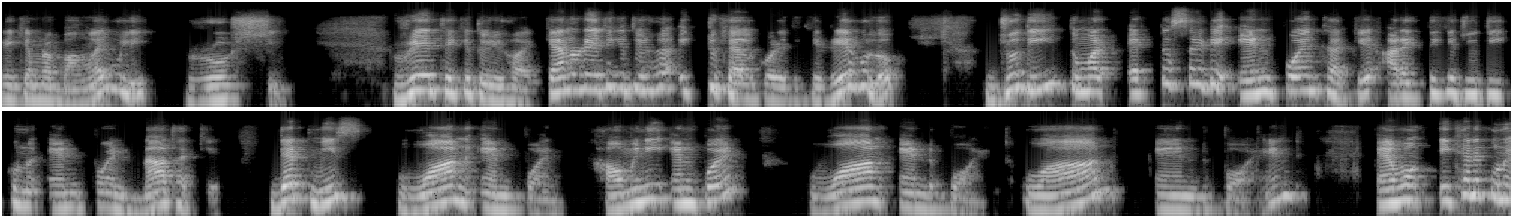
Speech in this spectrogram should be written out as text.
রে রেকে আমরা বাংলায় বলি রশ্মি। রে থেকে তৈরি হয়। কেন রে থেকে তৈরি হয়? একটু খেয়াল করে দেখি। রে হলো, যদি তোমার একটা সাইডে এন্ড পয়েন্ট থাকে, আরেক দিকে যদি কোনো এন্ড পয়েন্ট না থাকে that means one end point how many end point one end point one end point এবং এখানে কোনো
